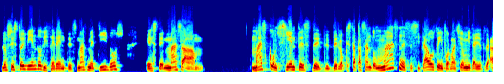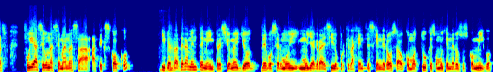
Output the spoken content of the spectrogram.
los estoy viendo diferentes, más metidos, este, más, más conscientes de, lo que está pasando, más necesitados de información. Mira, fui hace unas semanas a, a Texcoco y verdaderamente me impresionó y yo debo ser muy, muy agradecido porque la gente es generosa o como tú que son muy generosos conmigo,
